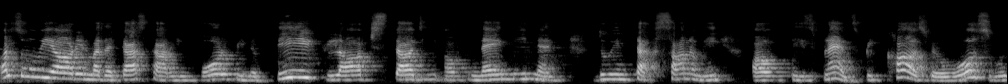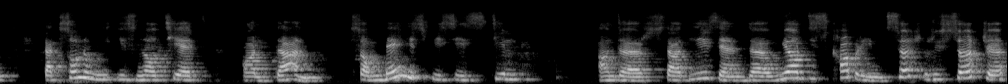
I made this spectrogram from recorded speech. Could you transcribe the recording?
Also, we are in Madagascar involved in a big, large study of naming and doing taxonomy of these plants because the rosewood taxonomy is not yet all done. So many species still under studies, and uh, we are discovering. Such researchers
